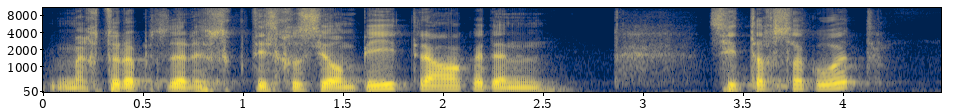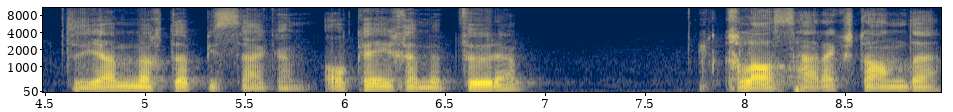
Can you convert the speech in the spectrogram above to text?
möchte etwas zu dieser Diskussion beitragen, dann seid doch so gut. Ja, ich möchte etwas sagen. Okay, ich komme vorne, Klasse hergestanden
